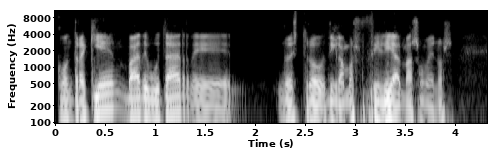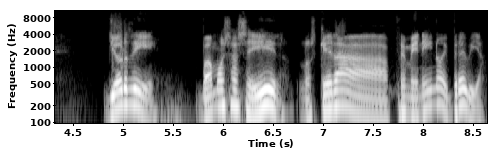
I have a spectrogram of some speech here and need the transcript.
contra quién va a debutar eh, nuestro, digamos, filial más o menos. Jordi, vamos a seguir, nos queda femenino y previa.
